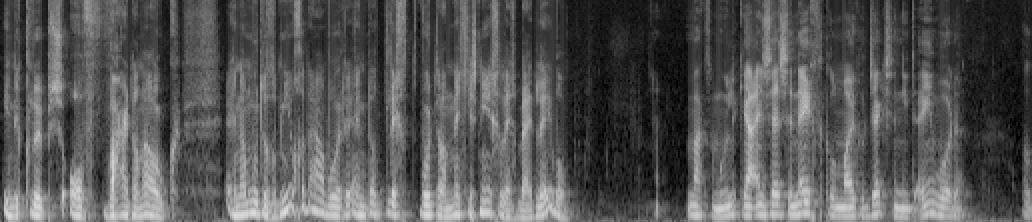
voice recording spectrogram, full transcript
in de clubs of waar dan ook. En dan moet het opnieuw gedaan worden en dat ligt, wordt dan netjes neergelegd bij het label. Maakt het moeilijk. Ja, in 96 kon Michael Jackson niet één worden. Dat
